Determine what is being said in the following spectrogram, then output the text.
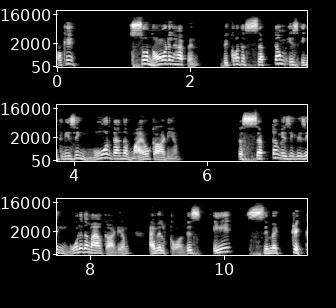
Okay. So now what will happen? Because the septum is increasing more than the myocardium, the septum is increasing more than the myocardium, I will call this asymmetric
